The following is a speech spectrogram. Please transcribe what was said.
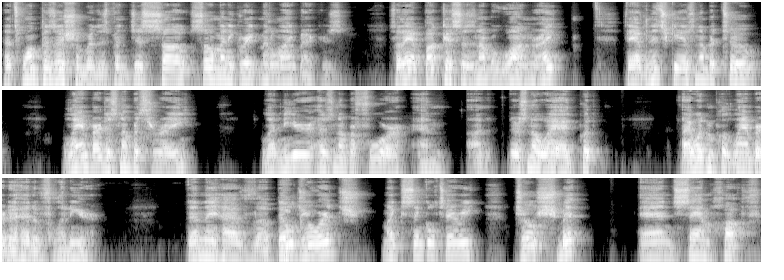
That's one position where there's been just so so many great middle linebackers. So they have Butkus as number one, right? They have Nitschke as number two, Lambert as number three, Lanier as number four, and uh, there's no way I'd put, I wouldn't put Lambert ahead of Lanier. Then they have uh, Bill George, Mike Singletary, Joe Schmidt, and Sam Huff.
